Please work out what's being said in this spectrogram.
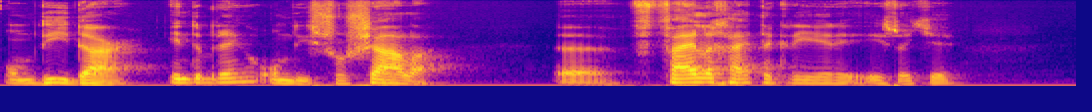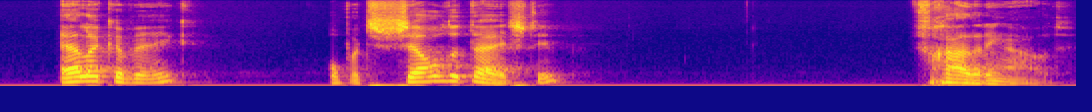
om die daar in te brengen, om die sociale eh, veiligheid te creëren, is dat je elke week op hetzelfde tijdstip vergaderingen houdt.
